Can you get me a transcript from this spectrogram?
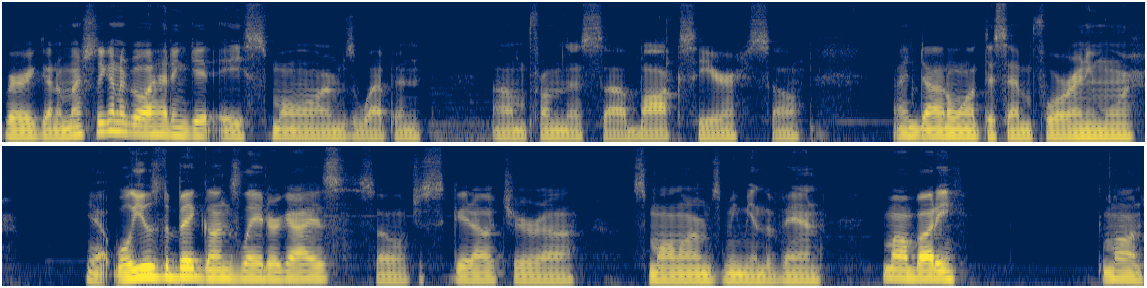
very good. I'm actually going to go ahead and get a small arms weapon um, from this uh, box here. So, I, I don't want this M4 anymore. Yeah, we'll use the big guns later, guys. So, just get out your uh, small arms, meet me in the van. Come on, buddy. Come on,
